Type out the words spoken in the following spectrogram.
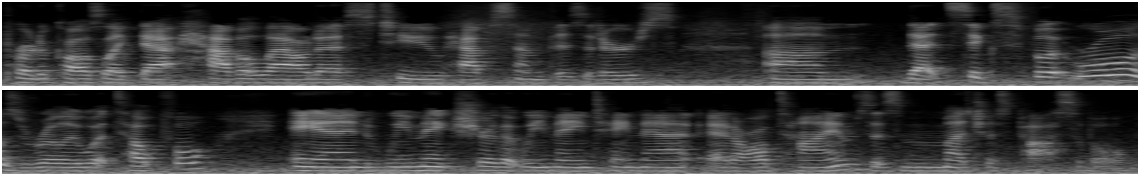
protocols like that have allowed us to have some visitors um, that six foot rule is really what's helpful and we make sure that we maintain that at all times as much as possible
